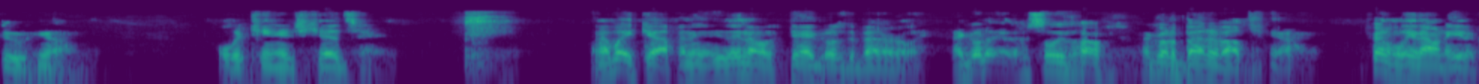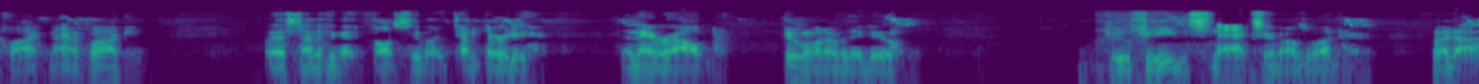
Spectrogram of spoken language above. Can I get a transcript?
two you know older teenage kids. And I wake up and they, know dad goes to bed early. I go to, so I go to bed about, you know, trying to lay down eight o'clock, nine o'clock. Last night I think I fell asleep at like 1030 and they were out doing whatever they do. Goofy, snacks, who knows what. But, uh,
